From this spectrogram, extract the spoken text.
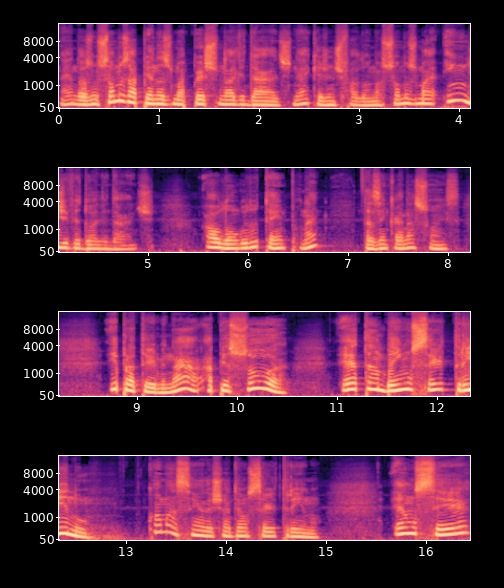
Né? Nós não somos apenas uma personalidade, né, que a gente falou, nós somos uma individualidade ao longo do tempo, né, das encarnações. E para terminar, a pessoa é também um ser trino. Como assim, Alexandre, é um ser trino? É um ser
